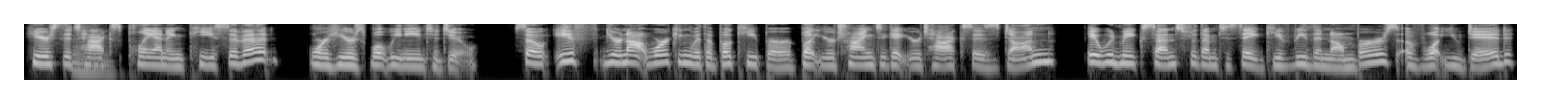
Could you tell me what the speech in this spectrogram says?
Here's the mm. tax planning piece of it, or here's what we need to do. So if you're not working with a bookkeeper, but you're trying to get your taxes done, it would make sense for them to say, give me the numbers of what you did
